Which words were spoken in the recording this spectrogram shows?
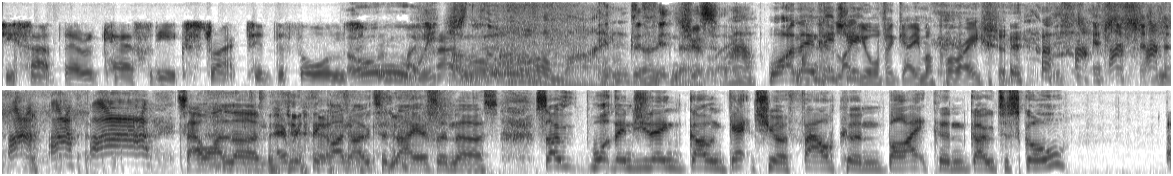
She sat there and carefully extraced the thorns from Oh, my each trousers. thorn. oh my goodness! Wow. What? And then did like you? you're the game operation. That's how I learned everything I know today as a nurse. So what? Then did you then go and get your Falcon bike and go to school? Uh,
